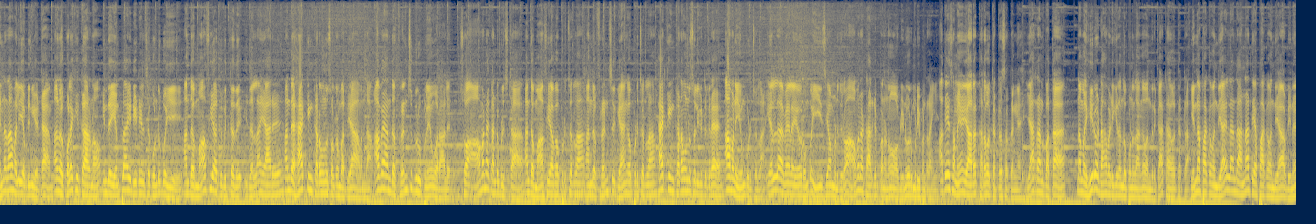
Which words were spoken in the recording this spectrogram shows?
என்னதான் வழி அப்படின்னு கேட்டா அந்த கொலைக்கு காரணம் இந்த எம்ப்ளாயி டீடைல்ஸை கொண்டு போய் அந்த மாஃபியாக்கு வித்தது இதெல்லாம் யாரு? அந்த ஹேக்கிங் கடவுள்னு சொல்றேன் பாத்தியா? அவன் தான் அவன் அந்த ஃப்ரெண்ட்ஸ் குரூப்லயும் ஒரு ஆளு. சோ அவனை கண்டுபிடிச்சிட்டா அந்த மாஃபியாவை பிடிச்சிடலாம் அந்த ஃப்ரெண்ட்ஸ் கேங்க பிடிச்சிடலாம் ஹேக்கிங் கடவுள்னு சொல்லிக்கிட்டு இருக்கிற அவனையும் பிடிச்சிடலாம். எல்லா வேலையும் ரொம்ப ஈஸியா முடிஞ்சிடும். அவனை டார்கெட் பண்ணணும் அப்படின்னு ஒரு முடிவு பண்றாங்க. அதே சமயம் யாரோ கதவை தட்டுற சத்தங்க. யாரான்னு பார்த்தா நம்ம ஹீரோ டாவடிக்கிற அந்த பொண்ணு தாங்க வந்திருக்கா? கதவை தட்டா என்ன பார்க்க வந்தியா? இல்ல அந்த அண்ணாத்தைய பார்க்க வந்தியா? அப்படின்னு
